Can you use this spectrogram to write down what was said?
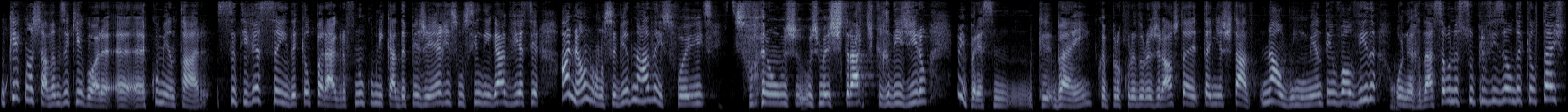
o que é que nós estávamos aqui agora a, a, comentar se tivesse saído aquele parágrafo num comunicado da PGR e se Lucília Gago viesse dizer ah, não, não, não sabia de nada, isso, foi, isso foram os, os magistrados que redigiram. A mim parece-me que, bem, que a Procuradora-Geral tenha estado, em algum momento, envolvida ou na redação ou na supervisão daquele texto.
